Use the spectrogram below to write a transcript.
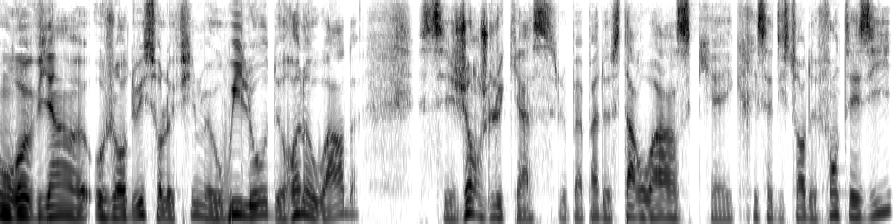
On revient euh, aujourd'hui sur le film Willow de Ron Howard. C'est George Lucas, le papa de Star Wars, qui a écrit cette histoire de fantasy.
